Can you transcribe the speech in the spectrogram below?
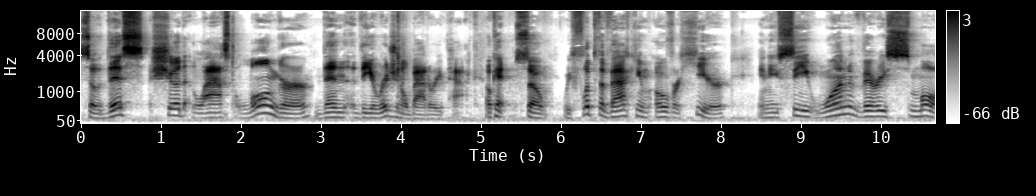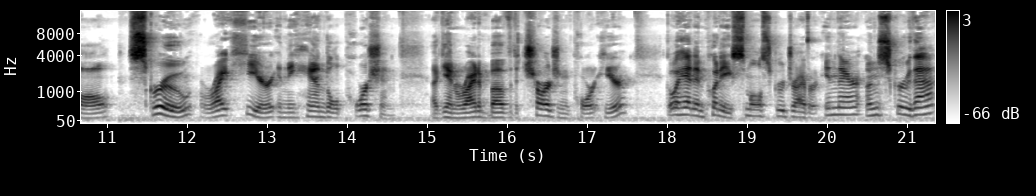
So this should last longer than the original battery pack. Okay, so we flip the vacuum over here and you see one very small screw right here in the handle portion. Again, right above the charging port here. Go ahead and put a small screwdriver in there, unscrew that.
